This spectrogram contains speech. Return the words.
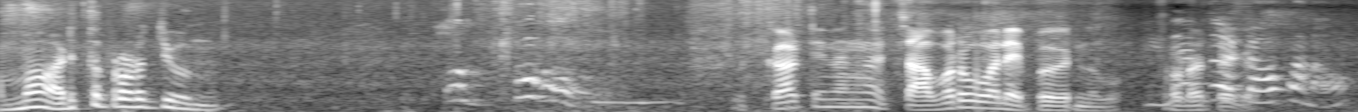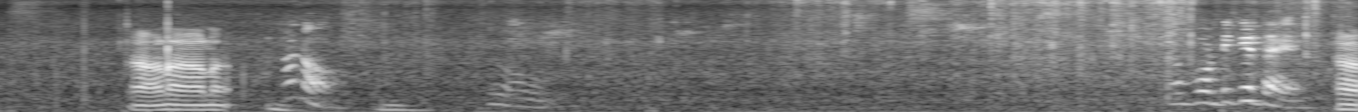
അമ്മ അടുത്ത പ്രൊഡക്റ്റ് വന്നു. ഫ്ലിപ്കാർട്ടിൽ നിന്ന് ചവർ പോലെ ഇപ്പൊ വരുന്നത് പ്രൊഡക്റ്റ് ഒക്കെ. പിങ്കിക്കുഞ്ഞ് ആണ്? ആണ് ആണോ. ഞാൻ പൊട്ടിക്കട്ടെ? ആ.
